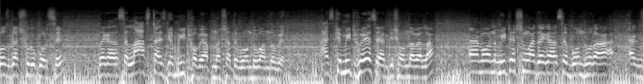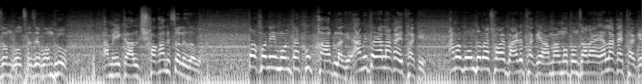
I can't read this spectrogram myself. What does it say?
গোছগাছ শুরু করছে। দেখা যাচ্ছে লাস্ট আজকে মিট হবে আপনার সাথে বন্ধু বান্ধবের আজকে মিট হয়েছে আর কি সন্ধ্যাবেলা। এমন মিটের সময় দেখা যাচ্ছে বন্ধুরা একজন বলছে যে, বন্ধু, আমি কাল সকালে চলে যাব। তখনই মনটা খুব খারাপ লাগে। আমি তো এলাকায় থাকি। আমার বন্ধুরা সবাই বাইরে থাকে। আমার মতন যারা এলাকায় থাকে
